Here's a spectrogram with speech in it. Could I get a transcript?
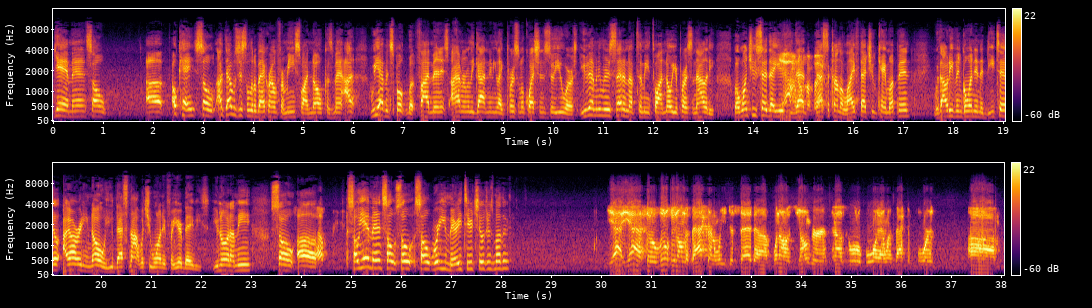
yeah, man. So, uh, okay. So uh, that was just a little background for me, so I know. Cause man, I we haven't spoke but five minutes. I haven't really gotten any like personal questions to you, or you haven't even said enough to me till I know your personality. But once you said that you Yeah, that that's the kind of life that you came up in. Without even going into detail, I already know you. That's not what you wanted for your babies. You know what I mean? So, uh, Yep. so yeah, man. So, so, so, were you married to your children's mother? Yeah, yeah. So a little bit on the background of what you just said. Uh, when I was younger and I was a little boy, I went back and forth. Um,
